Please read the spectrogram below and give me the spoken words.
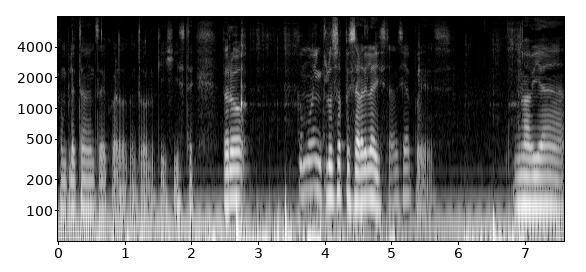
completamente de acuerdo con todo lo que dijiste. Pero como incluso a pesar de la distancia, pues no había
